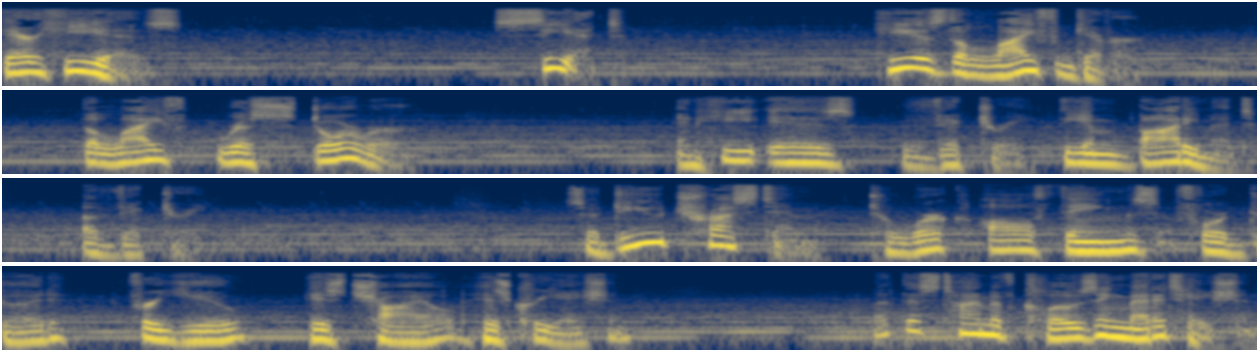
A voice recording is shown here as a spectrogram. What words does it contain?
There he is. See it. He is the life giver, the life restorer, and he is victory, the embodiment of victory. So, do you trust him to work all things for good for you, his child, his creation? Let this time of closing meditation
